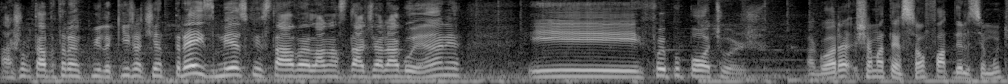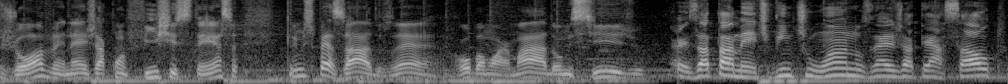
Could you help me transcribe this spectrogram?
achou que estava tranquilo aqui, já tinha três meses que estava lá na cidade de Araguaiânia e foi pro pote hoje. Agora chama atenção o fato dele ser muito jovem, né, já com ficha extensa, crimes pesados, né, roubo à mão armada, homicídio. É, exatamente, 21 anos, né, já tem assalto,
